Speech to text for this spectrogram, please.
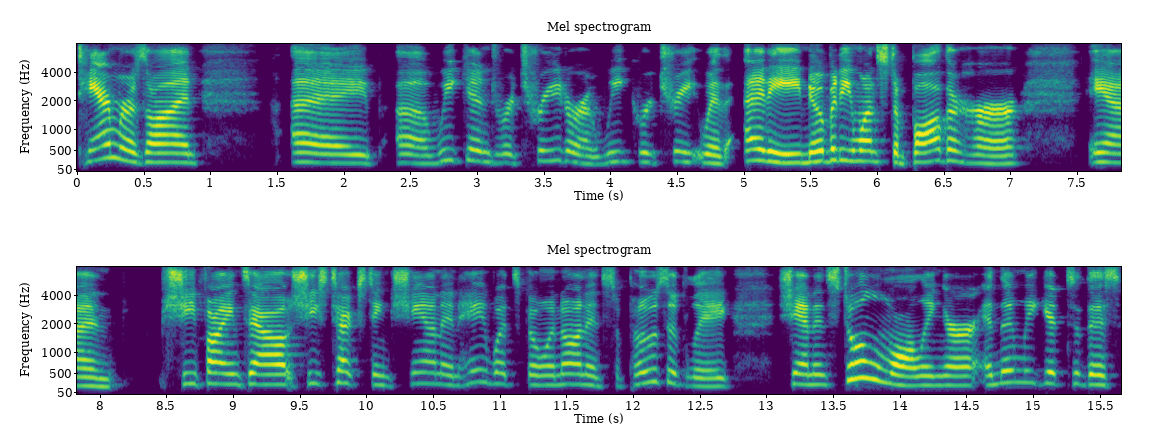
Tamara's on a, a weekend retreat or a week retreat with Eddie. Nobody wants to bother her. And she finds out she's texting Shannon, hey, what's going on? And supposedly Shannon's stonewalling her. And then we get to this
